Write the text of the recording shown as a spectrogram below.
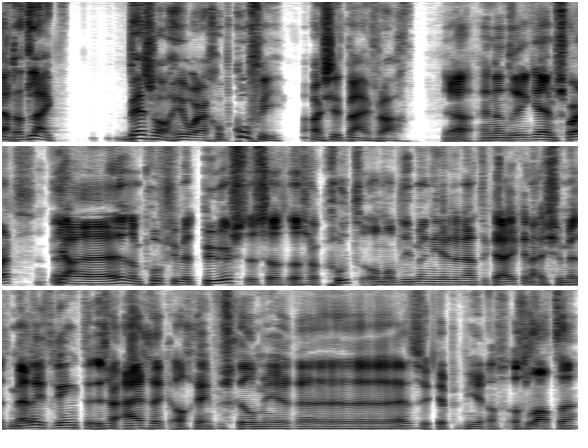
Ja, dat lijkt best wel heel erg op koffie, als je het mij vraagt. Ja, en dan drink je hem zwart. Ja. Uh, dan proef je met puurs. Dus dat, dat, is ook goed om op die manier ernaar te kijken. Nou, als je met melk drinkt, is er eigenlijk al geen verschil meer. Uh, dus ik heb hem hier als, als latte. Dan,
